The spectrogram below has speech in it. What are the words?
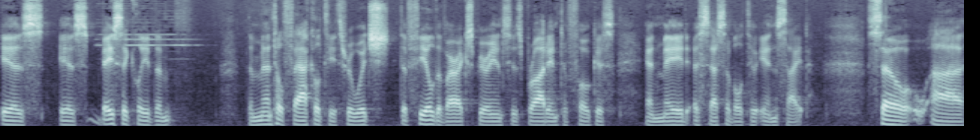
is, is basically the, the mental faculty through which the field of our experience is brought into focus and made accessible to insight. So, uh,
